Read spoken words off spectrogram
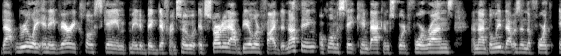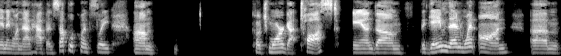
that really in a very close game made a big difference. So it started out baylor five to nothing. Oklahoma state came back and scored four runs and i believe that was in the fourth inning when that happened. Subsequently um, coach moore got tossed and um, the game then went on. Um,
